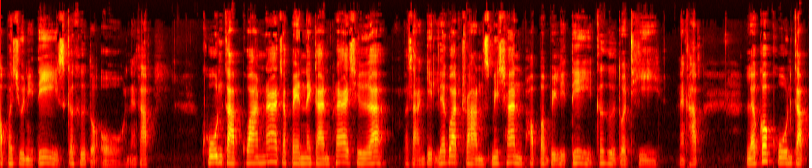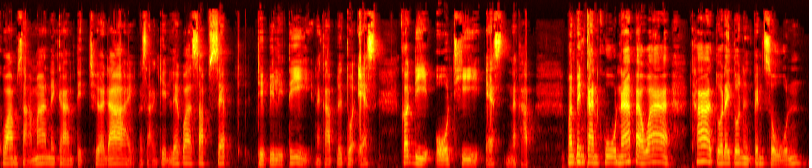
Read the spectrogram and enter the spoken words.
opportunities ก็คือตัว O นะครับคูณกับความน่าจะเป็นในการแพร่เชื้อ ภาษาอังกฤษเรียกว่า transmission probability ก็คือตัว T นะครับแล้วก็คูณกับความสามารถในการติดเชื้อได้ ภาษาอังกฤษเรียกว่า susceptibility นะครับหรือตัว S ก็ DOTS นะครับมันเป็นการคูณนะ แปลว่า ถ้าตัวใดตัวหนึ่งเป็น 0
